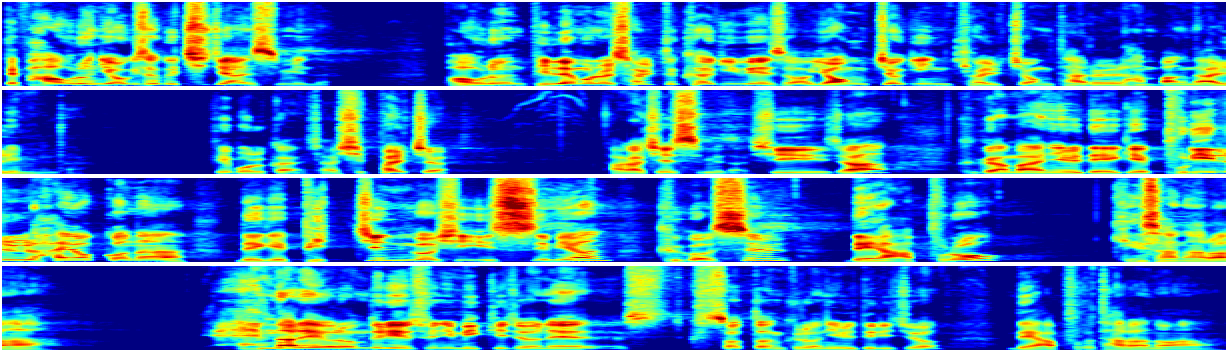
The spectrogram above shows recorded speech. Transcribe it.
근데 바울은 여기서 그치지 않습니다. 바울은 빌레몬을 설득하기 위해서 영적인 결정타를 한 방 날립니다. 그게 뭘까요? 자, 18절. 다 같이 읽습니다. 시작. 그가 만일 내게 불의를 하였거나 내게 빚진 것이 있으면 그것을 내 앞으로 계산하라. 옛날에 여러분들이 예수님 믿기 전에 썼던 그런 일들이죠. 내 앞으로 달아놔.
